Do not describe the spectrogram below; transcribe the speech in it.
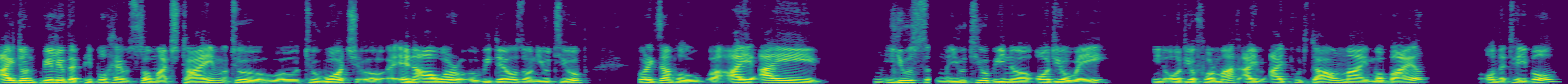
I don't believe that people have so much time to to watch uh, an hour videos on YouTube. For example, I I use YouTube in audio way, in audio format. I I put down my mobile on the table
